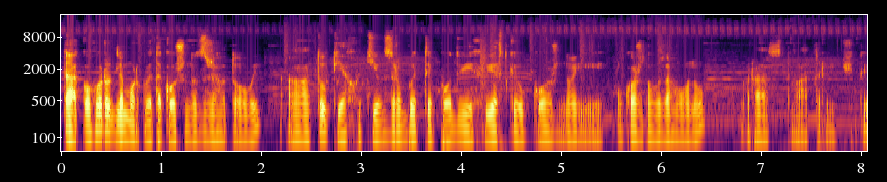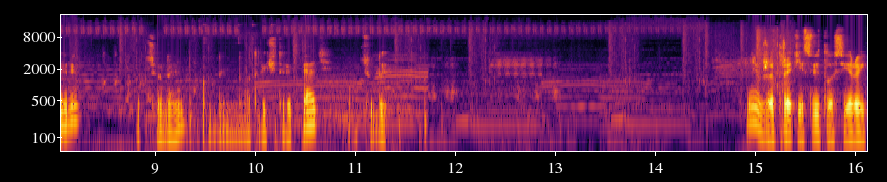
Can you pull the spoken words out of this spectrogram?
Так, огород для моркви також у нас вже готовий. А, тут я хотів зробити по дві хвіртки у кожної, у кожного загону. Раз, два, три, чотири. От сюди. Один, два, три, чотири, п'ять. От сюди. І вже третій світло-сірий.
